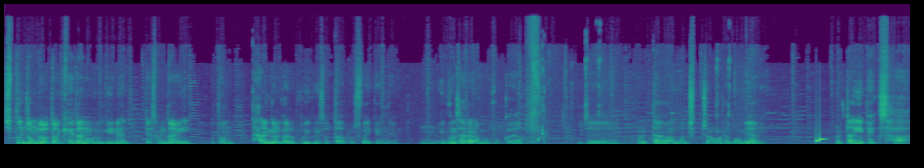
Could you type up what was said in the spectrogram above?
10분 정도의 어떤 계단 오르기는 이제 상당히 어떤 다른 결과를 보이고 있었다 볼 수가 있겠네요. 음, 이분 사례를 한번 볼까요? 이제 혈당을 한번 측정을 해보면 혈당이 104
